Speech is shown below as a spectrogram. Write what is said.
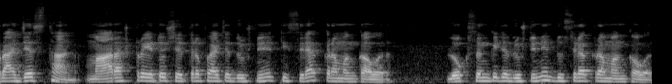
राजस्थान. महाराष्ट्र येतो क्षेत्रफळाच्या दृष्टीने तिसऱ्या क्रमांकावर. लोकसंख्येच्या दृष्टीने दुसऱ्या क्रमांकावर.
